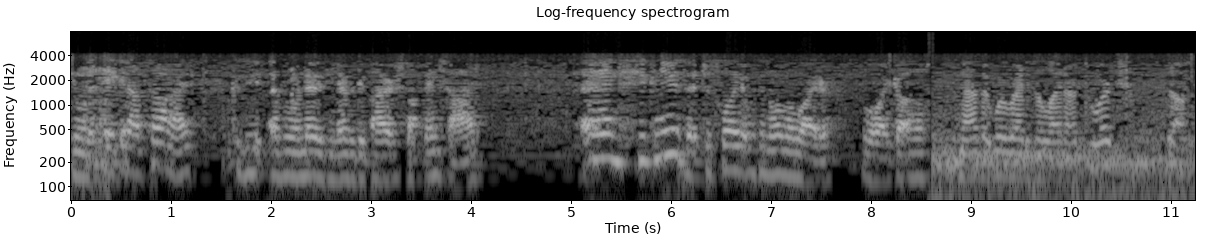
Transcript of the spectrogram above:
you want to take it outside because everyone knows you never do fire stuff inside. And you can use it, just light it with a normal lighter. Like, uh, now that we're ready to light our torch, just,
